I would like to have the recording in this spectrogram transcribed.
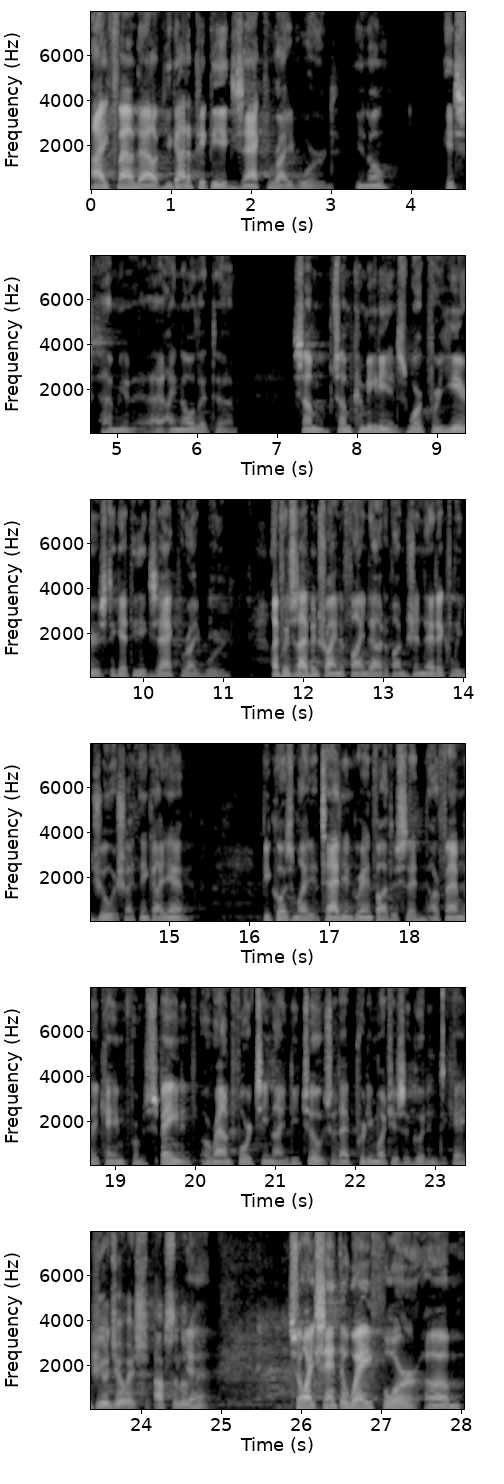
I found out you got to pick the exact right word, you know? It's, I mean, I I know that uh, some, some comedians work for years to get the exact right word. Like, for instance, I've been trying to find out if I'm genetically Jewish. I think I am. Because my Italian grandfather said our family came from Spain in around 1492, so that pretty much is a good indication. You're Jewish, absolutely. Yeah. So I sent away for um,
